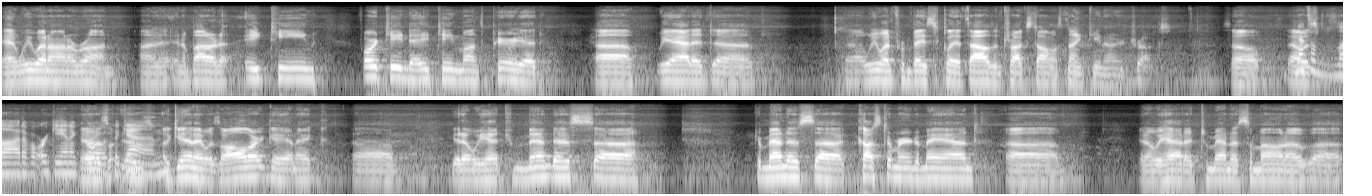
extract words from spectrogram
and we went on a run. Uh, in about an 18, 14 to 18 month period, uh, we added, uh, uh, we went from basically 1,000 trucks to almost 1,900 trucks. So that That's was a lot of organic growth was, it was- again. again, it was all organic. Um, you know, we had tremendous, uh, tremendous uh, customer demand. Um you know, we had a tremendous amount of uh,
